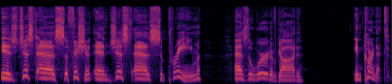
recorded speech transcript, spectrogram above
is just as sufficient and just as supreme as the Word of God incarnate.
